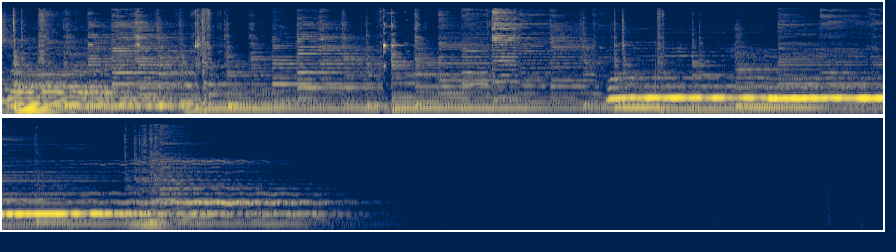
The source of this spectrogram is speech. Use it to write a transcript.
sun.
